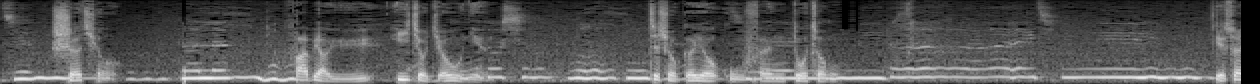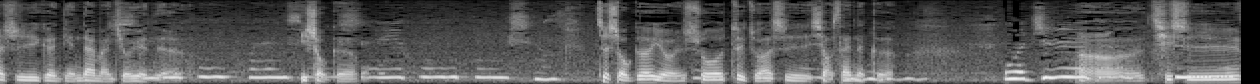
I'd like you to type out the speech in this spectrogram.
《奢求》，发表于一九九五年。这首歌有五分多钟，也算是一个年代蛮久远的一首歌。这首歌有人说，最主要是小三的歌。呃，其实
